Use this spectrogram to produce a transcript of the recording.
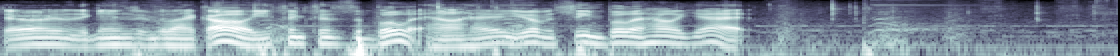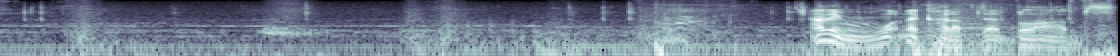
The game's gonna be like, oh, you think this is a bullet hell, hey? You haven't seen bullet hell yet. I don't even want to cut up that blobs.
